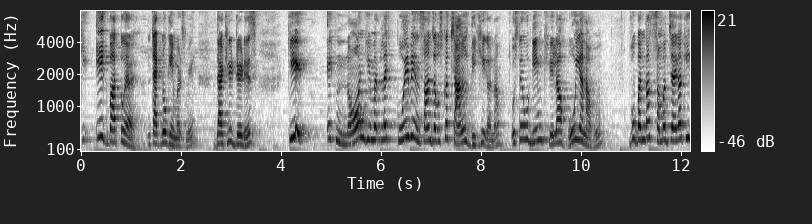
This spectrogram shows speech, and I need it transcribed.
कि एक बात तो है टेक्नो गेमर्स में दैट ही डिड इज़ कि एक नॉन गेमर लाइक कोई भी इंसान जब उसका चैनल देखेगा ना उसने वो गेम खेला हो या ना हो वो बंदा समझ जाएगा कि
